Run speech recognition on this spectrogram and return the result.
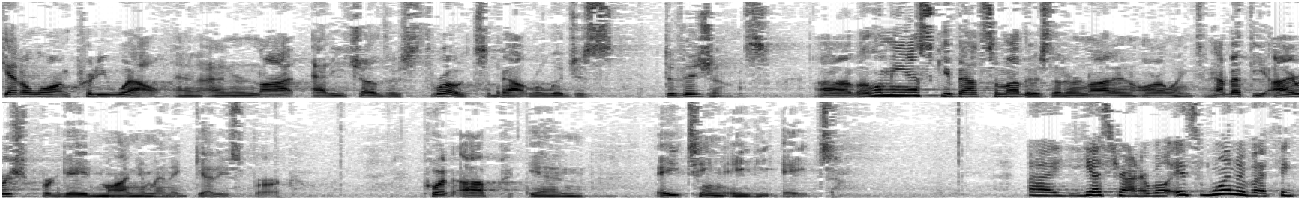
get along pretty well and, and are not at each other's throats about religious divisions. Uh, but let me ask you about some others that are not in Arlington. How about the Irish Brigade Monument at Gettysburg, put up in 1888? Uh, yes, Your Honor. Well, it's one of, I think,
